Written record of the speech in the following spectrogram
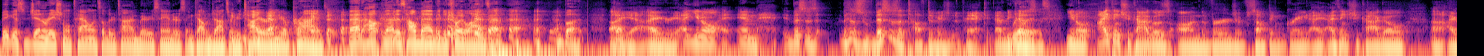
biggest generational talents of their time, Barry Sanders and Calvin Johnson, retire in your prime. That how that is how bad the Detroit Lions are. But Uh, yeah, I agree. I, you know, and this is this is this is a tough division to pick uh, because really is. you know I think Chicago's on the verge of something great. I, I think Chicago. Uh, I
